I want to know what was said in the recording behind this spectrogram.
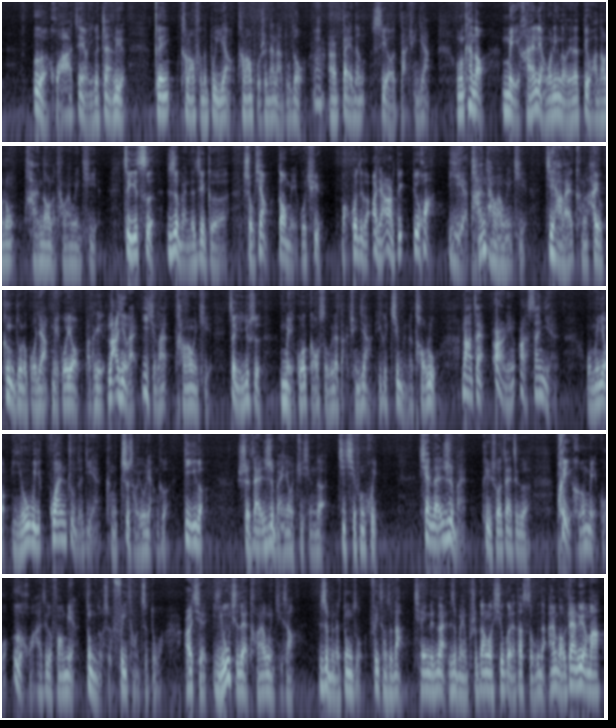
恶华这样一个战略，跟特朗普的不一样。特朗普是单打独斗，嗯，而拜登是要打群架。我们看到美韩两国领导人的对话当中谈到了台湾问题。这一次日本的这个首相到美国去。包括这个二加二对对话也谈台湾问题，接下来可能还有更多的国家，美国要把它给拉进来，一起谈台湾问题。这也就是美国搞所谓的打群架一个基本的套路。那在二零二三年，我们要尤为关注的点，可能至少有两个。第一个是在日本要举行的 G7 峰会，现在日本可以说在这个配合美国恶华这个方面动作是非常之多，而且尤其在台湾问题上。日本的动作非常之大。前一个段，日本不是刚刚修改了他所谓的安保战略吗？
